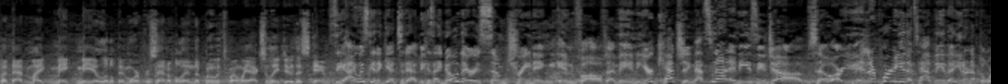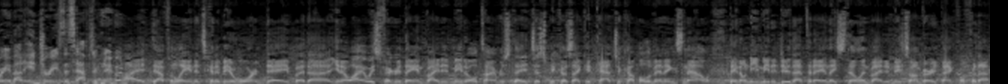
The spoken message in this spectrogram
but that might make me a little bit more presentable in the booth when we actually do this game. See, I was going to get to that because I know there is some training involved. I mean, you're catching. That's not an easy job. So, are you? Is there part of you that's happy that you don't have to worry about injuries this afternoon? I definitely, and it's going to be a warm day. But uh, you know, I always figured they invited me to Old Timers Day just because I could catch a couple of innings. Now they don't need me to do that today, and they still invited me. So I'm very thankful for that.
